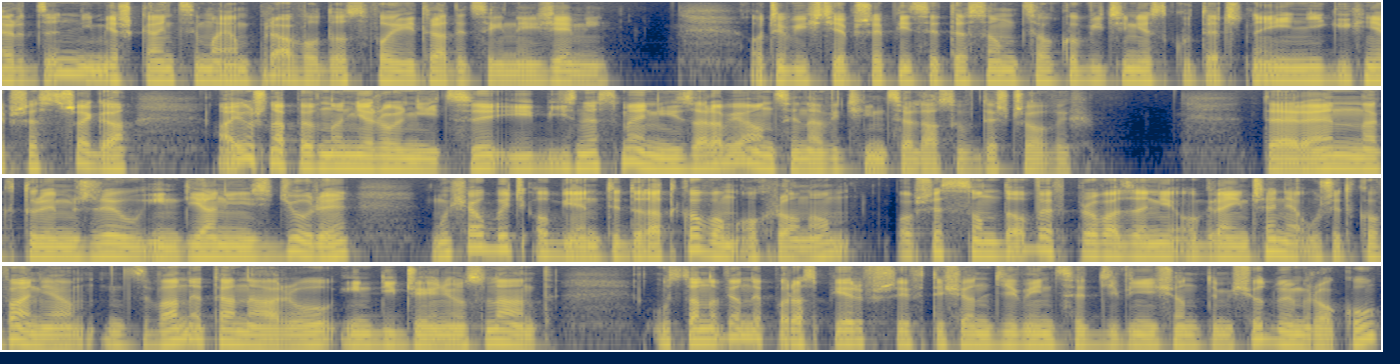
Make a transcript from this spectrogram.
rdzenni mieszkańcy mają prawo do swojej tradycyjnej ziemi. Oczywiście przepisy te są całkowicie nieskuteczne i nikt ich nie przestrzega, a już na pewno nie rolnicy i biznesmeni zarabiający na wycince lasów deszczowych. Teren, na którym żył Indianin z dziury, musiał być objęty dodatkową ochroną poprzez sądowe wprowadzenie ograniczenia użytkowania zwane Tanaru Indigenous Land – ustanowione po raz pierwszy w 1997 roku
